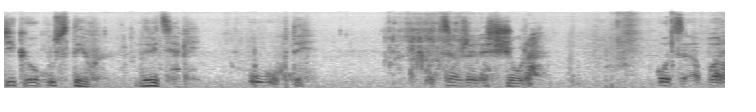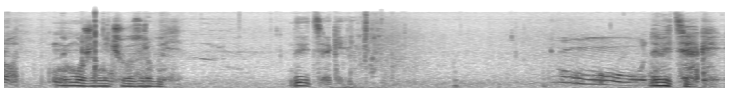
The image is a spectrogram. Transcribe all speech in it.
Тільки опустив. Дивіться який. Ух ти. Оце вже лящура. Оце апарат. Не можу нічого зробити. Дивіться який. Дивіться який.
